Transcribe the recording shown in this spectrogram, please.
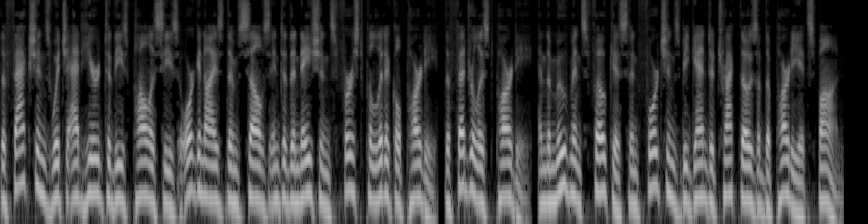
the factions which adhered to these policies organized themselves into the nation's first political party, the Federalist Party, and the movement's focus and fortunes began to track those of the party it spawned.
